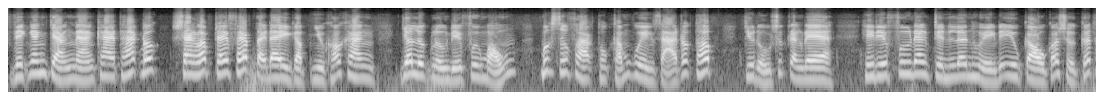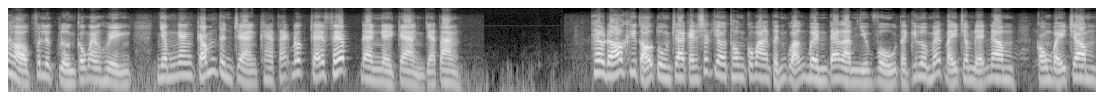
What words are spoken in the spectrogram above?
việc ngăn chặn nạn khai thác đất, sang lấp trái phép tại đây gặp nhiều khó khăn do lực lượng địa phương mỏng, mức xử phạt thuộc thẩm quyền xã rất thấp, chưa đủ sức răng đe. Hiện địa phương đang trình lên huyện để yêu cầu có sự kết hợp với lực lượng công an huyện nhằm ngăn cấm tình trạng khai thác đất trái phép đang ngày càng gia tăng. Theo đó, khi tổ tuần tra cảnh sát giao thông công an tỉnh Quảng Bình đang làm nhiệm vụ tại km 705 cộng 700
